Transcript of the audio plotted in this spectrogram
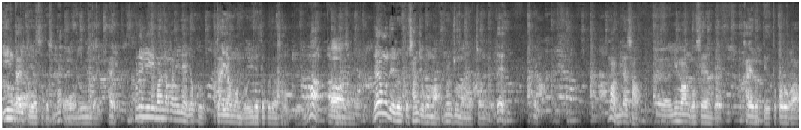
インダイっていうやつですね。おおインダイはい。これに真ん中にねよくダイヤモンドを入れてくださいっていうのがあるんですあーなるほダイヤモンド入れると35万40万になっちゃうので、はい、まあ皆さん、えー2万5千円で買えるっていうところが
